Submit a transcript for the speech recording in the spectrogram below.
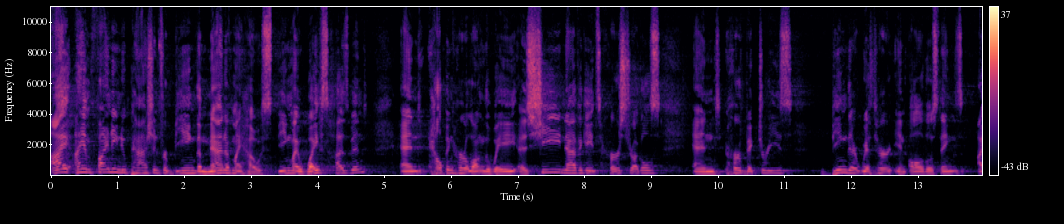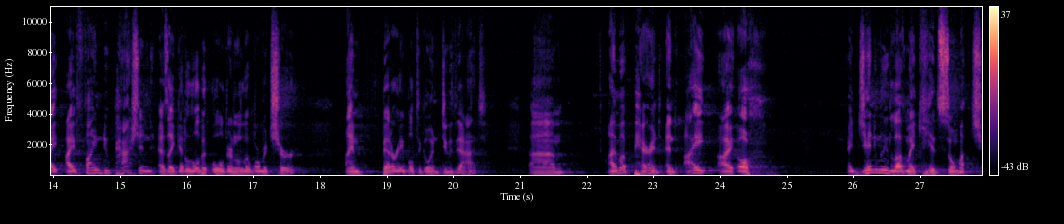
I, I am finding new passion for being the man of my house, being my wife's husband, and helping her along the way as she navigates her struggles and her victories, being there with her in all those things. I, I find new passion as I get a little bit older and a little bit more mature. I'm better able to go and do that. Um, I'm a parent, and I, I, oh, I genuinely love my kids so much.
